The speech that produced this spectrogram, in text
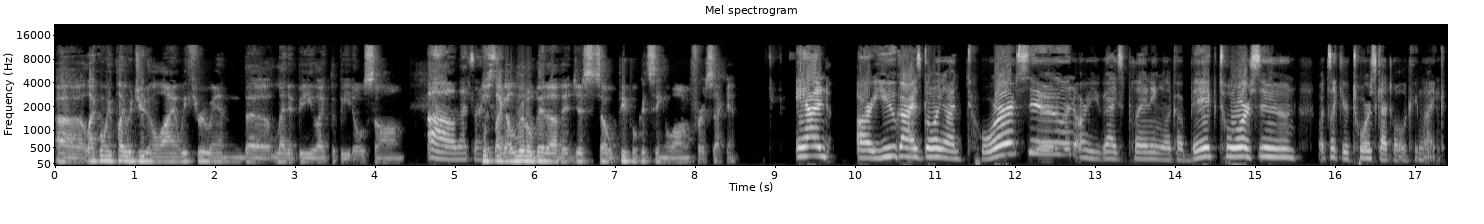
Uh, like when we played with Judah and the Lion, we threw in the "Let It Be" like the Beatles song. Oh, that's nice. just like a little bit of it, just so people could sing along for a second. And are you guys going on tour soon? Are you guys planning like a big tour soon? What's like your tour schedule looking like?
